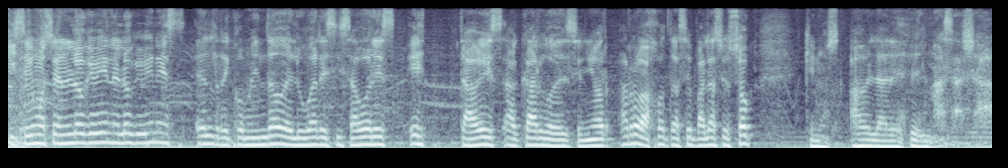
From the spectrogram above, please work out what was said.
Y seguimos en lo que viene. Lo que viene es el recomendado de lugares y sabores. Esta vez a cargo del señor arroba JC Palacio Soc, que nos habla desde el más allá.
